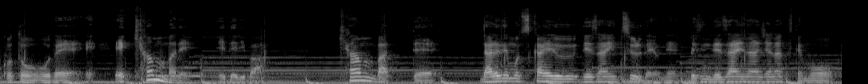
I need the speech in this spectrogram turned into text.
ことでえキャンバでデリバーキャンバって誰でも使えるデザインツールだよね。別にデザイナーじゃなくても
